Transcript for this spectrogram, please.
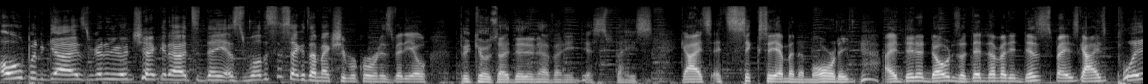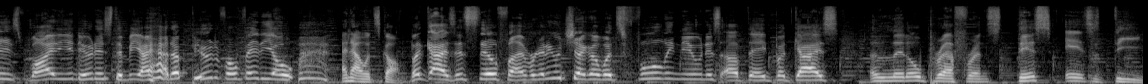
open, guys. We're gonna go check it out today as well. This is the second time I'm actually recording this video because I didn't have any disk space. Guys, it's 6 a.m. in the morning. I didn't notice I didn't have any disk space, guys. Please, why do you do this to me? I had a beautiful video and now it's gone. But guys, it's still fine. We're gonna go check out what's fully new in this update. But guys, a little preference. This is the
